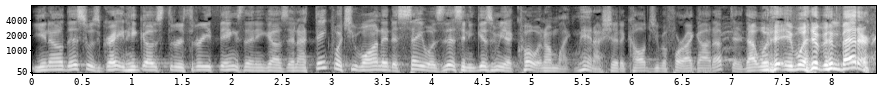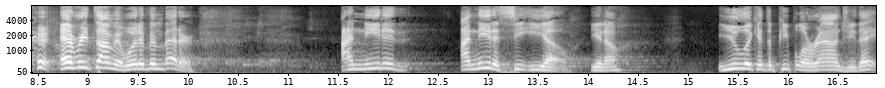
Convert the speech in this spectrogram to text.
You know, this was great. And he goes through three things. Then he goes, And I think what you wanted to say was this. And he gives me a quote. And I'm like, Man, I should have called you before I got up there. That would it would have been better. Every time it would have been better. I needed, I need a CEO, you know? You look at the people around you, they,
